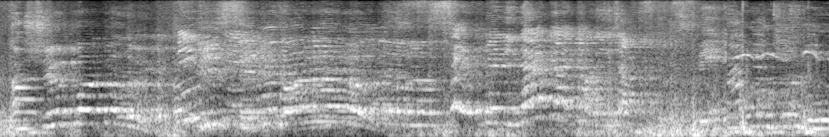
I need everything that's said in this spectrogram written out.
Düşün bakalım. Biz seni tanıyoruz. Siz beni nereden tanıyacaksınız?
